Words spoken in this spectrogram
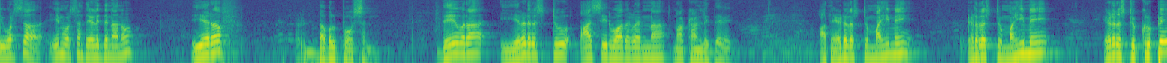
ಈ ವರ್ಷ ಏನು ವರ್ಷ ಅಂತ ಹೇಳಿದ್ದೆ ನಾನು? ಇಯರ್ ಆಫ್ ಡಬಲ್ ಪೋರ್ಷನ್ ದೇವರ ಎರಡರಷ್ಟು ಆಶೀರ್ವಾದಗಳನ್ನು ನಾವು ಕಾಣಲಿದ್ದೇವೆ. ಆತನ ಎರಡರಷ್ಟು ಮಹಿಮೆ ಎರಡರಷ್ಟು ಮಹಿಮೆ, ಎರಡರಷ್ಟು ಕೃಪೆ,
